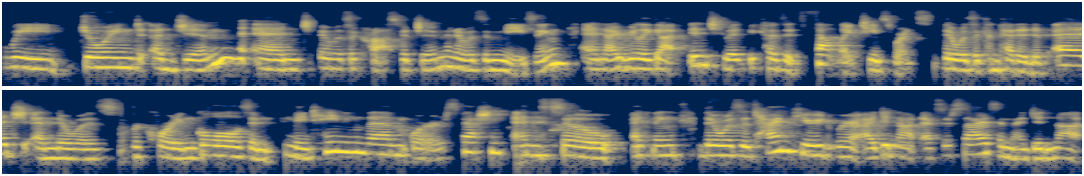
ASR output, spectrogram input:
we joined a gym and it was a CrossFit gym and it was amazing. And I really got into it because it felt like team sports. There was a competitive edge and there was recording goals and maintaining them or smashing. And so I think there was a time period where I did not exercise and I did not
